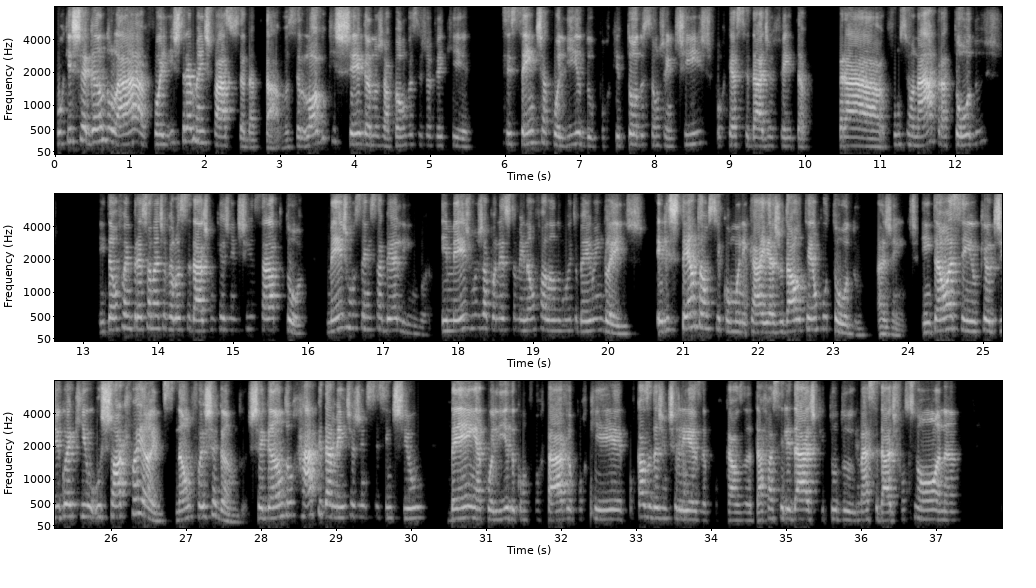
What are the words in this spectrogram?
Porque chegando lá foi extremamente fácil se adaptar. Você logo que chega no Japão, você já vê que se sente acolhido porque todos são gentis, porque a cidade é feita para funcionar para todos. Então foi impressionante a velocidade com que a gente se adaptou mesmo sem saber a língua. E mesmo os japoneses também não falando muito bem o inglês. Eles tentam se comunicar e ajudar o tempo todo a gente. Então, assim, o que eu digo é que o choque foi antes, não foi chegando. Chegando, rapidamente a gente se sentiu bem acolhido, confortável, porque por causa da gentileza, por causa da facilidade que tudo na cidade funciona,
